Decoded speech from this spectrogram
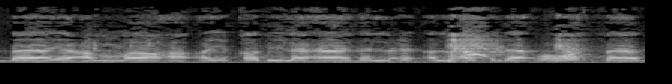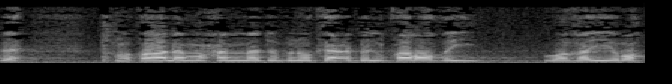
بايع الله أي قبل هذا العقد ووفى به. وقال محمد بن كعب القرظي وغيره.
